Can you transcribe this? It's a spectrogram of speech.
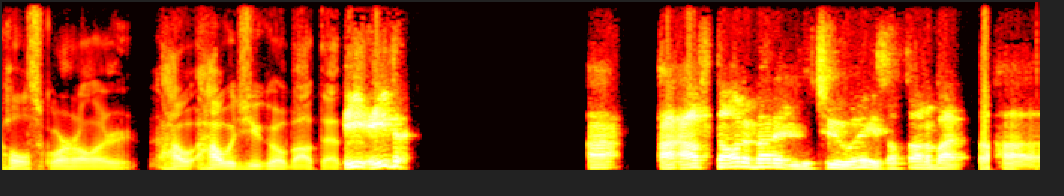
whole squirrel, or how how would you go about that? Then? Either. I I've thought about it in two ways. I've thought about uh,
